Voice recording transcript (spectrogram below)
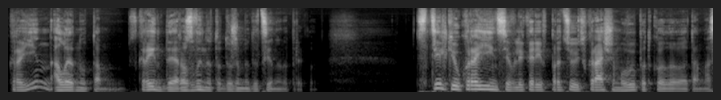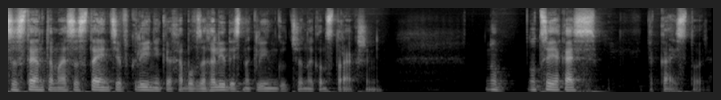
країн, але ну, там, з країн, де розвинута дуже медицина, наприклад. Стільки українців, лікарів працюють в кращому випадку там, асистентами асистентів в клініках або взагалі десь на клініку чи на констракшені. Ну, ну це якась така історія.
